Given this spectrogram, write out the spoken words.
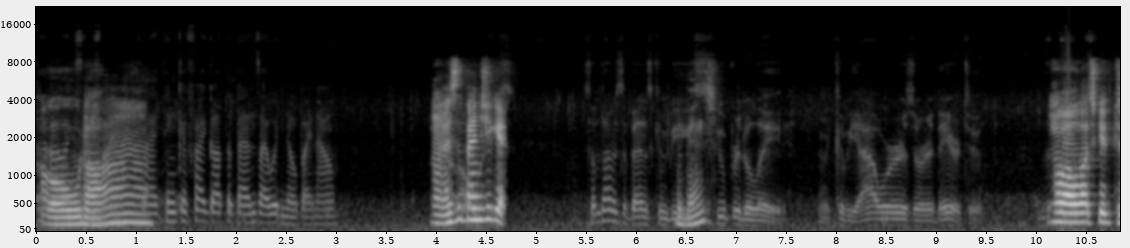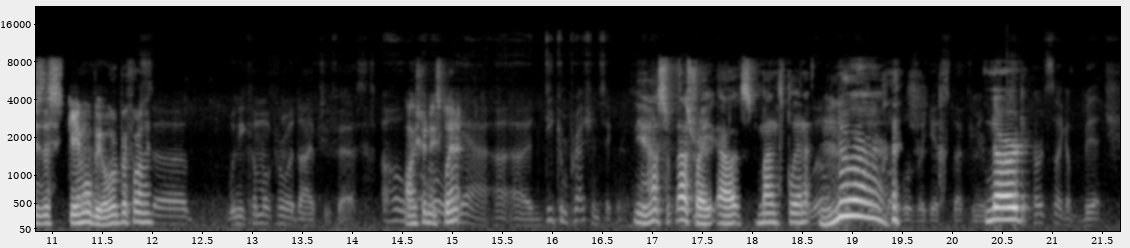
Oh, no. I think if I got the bends, I would know by now. uh, is the bends you get? Sometimes the bends can be bends? super delayed. It could be hours or a day or two. Oh, well, that's good because this game will be over before then. Uh, when you come up from a dive too fast. Oh, I was gonna explain it. Yeah, uh, uh, decompression sickness. Yeah, that's that's right, Alex. Mansplain it. Little Nerd. bubbles that get stuck in your Nerd. Hurts like a bitch.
